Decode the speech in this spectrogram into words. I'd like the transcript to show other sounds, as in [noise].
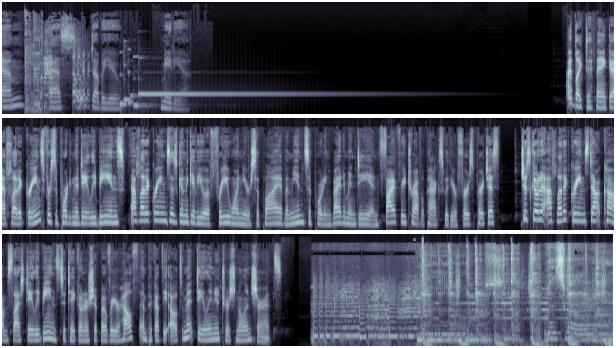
MSW Media. I'd like to thank Athletic Greens for supporting the Daily Beans. Athletic Greens is going to give you a free one year supply of immune supporting vitamin D and five free travel packs with your first purchase. Just go to athleticgreens.com slash dailybeans to take ownership over your health and pick up the ultimate daily nutritional insurance. News with swearing.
